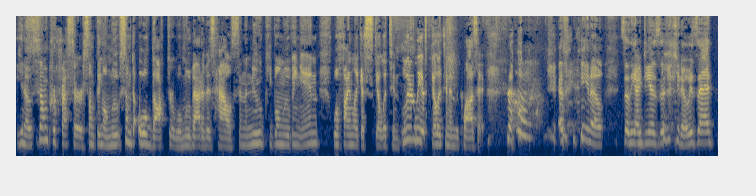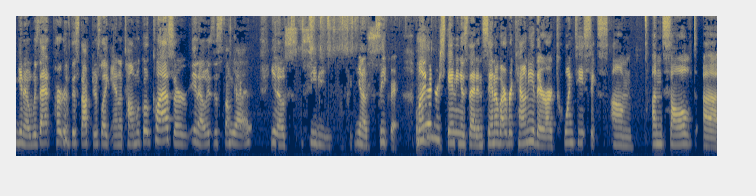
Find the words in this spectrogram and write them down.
you know, some professor or something will move, some old doctor will move out of his house, and the new people moving in will find like a skeleton, literally a skeleton in the closet. So, and, you know, so the idea is, you know, is that, you know, was that part of this doctor's like anatomical class or, you know, is this some yeah. kind of, you know, seedy, you know, secret? My mm-hmm. understanding is that in Santa Barbara County, there are 26 um, unsolved uh,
